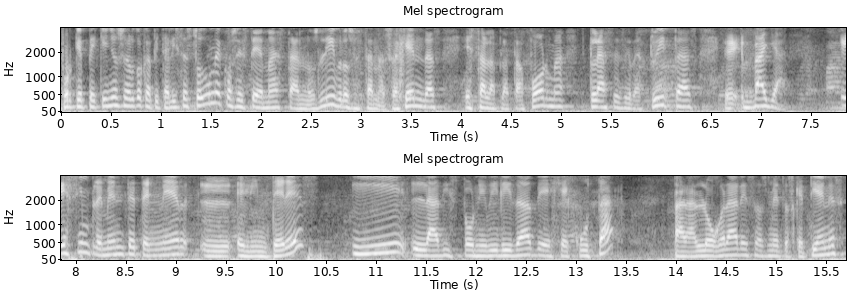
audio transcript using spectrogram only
Porque Pequeño Cerdo Capitalista es todo un ecosistema, están los libros, están las agendas, está la plataforma, clases gratuitas, eh, vaya, es simplemente tener el, el interés y la disponibilidad de ejecutar para lograr esas metas que tienes.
